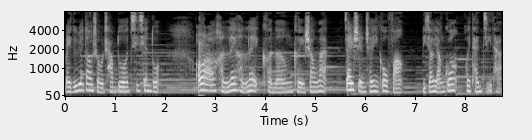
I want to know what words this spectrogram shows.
每个月到手差不多七千多。偶尔很累很累，可能可以上万。在省城已购房，比较阳光，会弹吉他。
